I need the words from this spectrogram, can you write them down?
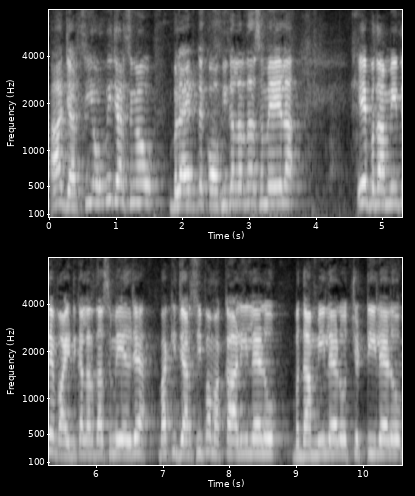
ਆ ਜਰਸੀ ਆ, ਉਹ ਵੀ ਜਰਸੀਆਂ, ਉਹ ਬਲੈਕ ਤੇ ਕਾਫੀ ਕਲਰ ਦਾ ਸਮੇਲ ਆ। ਇਹ ਬਦਾਮੀ ਤੇ ਵਾਈਟ ਕਲਰ ਦਾ ਸਮੇਲ ਜਿਹਾ। ਬਾਕੀ ਜਰਸੀ ਭਾਵੇਂ ਕਾਲੀ ਲੈ ਲਓ, ਬਦਾਮੀ ਲੈ ਲਓ, ਚਿੱਟੀ ਲੈ ਲਓ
